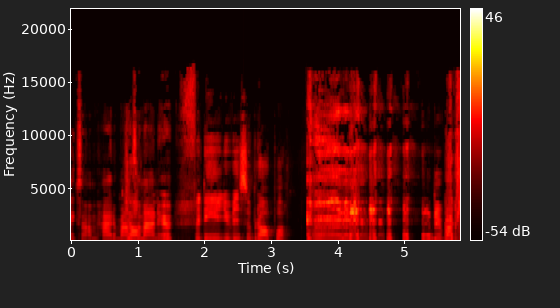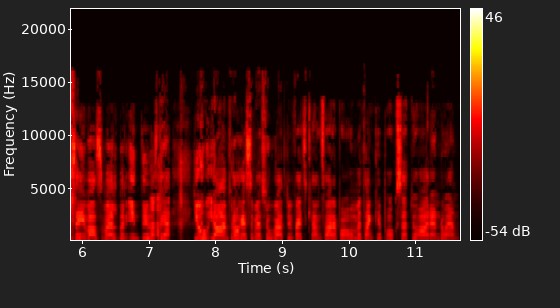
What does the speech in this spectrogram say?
liksom, härvan Ja. som är nu. För det är ju vi så bra på. Du bara, säg vad som helst men inte just det. Jo, jag har en fråga som jag tror att du faktiskt kan svara på. Och med tanke på också att du har ändå en,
